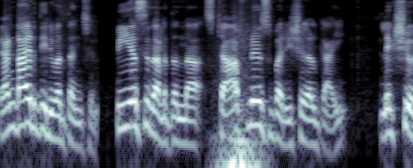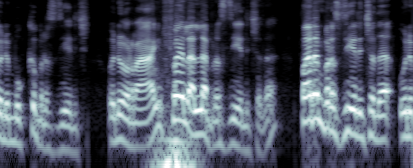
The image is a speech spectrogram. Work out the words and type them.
രണ്ടായിരത്തി ഇരുപത്തി അഞ്ചിൽ പി എസ് സി നടത്തുന്ന സ്റ്റാഫ് നഴ്സ് പരീക്ഷകൾക്കായി ലക്ഷ്യ ഒരു ബുക്ക് പ്രസിദ്ധീകരിച്ചു. ഒരു റാങ്ക് ഫയൽ അല്ല പ്രസിദ്ധീകരിച്ചത്. പരം പ്രസിദ്ധീകരിച്ചത് ഒരു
